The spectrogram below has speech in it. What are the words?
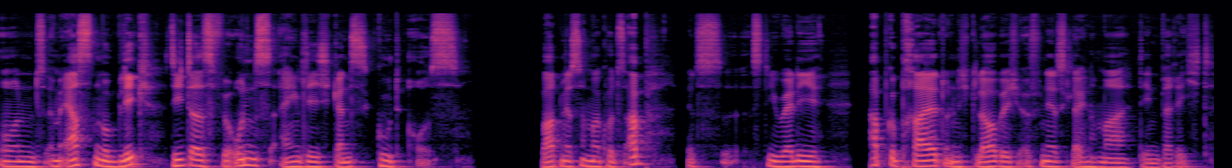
Und im ersten Blick sieht das für uns eigentlich ganz gut aus. Warten wir jetzt noch mal kurz ab. Jetzt ist die Rallye abgeprallt und ich glaube, ich öffne jetzt gleich nochmal den Bericht.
